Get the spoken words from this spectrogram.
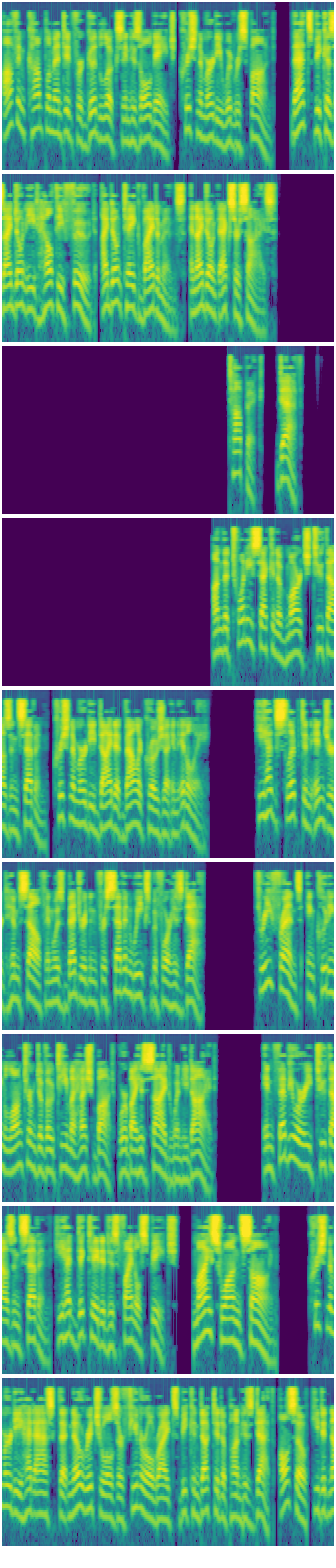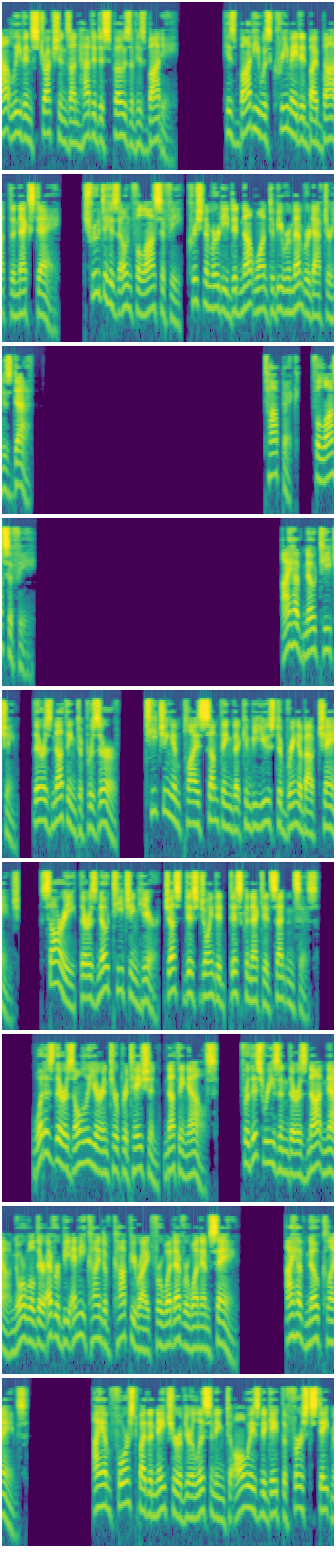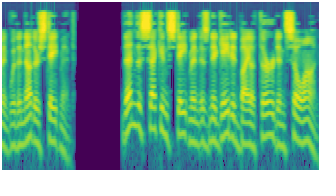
Often complimented for good looks in his old age, Krishnamurti would respond, "'That's because I don't eat healthy food, I don't take vitamins, and I don't exercise.' Death On the 22nd of March 2007, Krishnamurti died at Vallecrosia in Italy. He had slipped and injured himself and was bedridden for seven weeks before his death. Three friends, including long-term devotee Mahesh Bhatt, were by his side when he died. In February 2007, he had dictated his final speech, My Swan Song, Krishnamurti had asked that no rituals or funeral rites be conducted upon his death, also, he did not leave instructions on how to dispose of his body. His body was cremated by Bhatt the next day. True to his own philosophy, Krishnamurti did not want to be remembered after his death. Philosophy I have no teaching. There is nothing to preserve. Teaching implies something that can be used to bring about change. Sorry, there is no teaching here, just disjointed, disconnected sentences. What is there is only your interpretation, nothing else. For this reason there is not now nor will there ever be any kind of copyright for whatever one am saying. I have no claims. I am forced by the nature of your listening to always negate the first statement with another statement. Then the second statement is negated by a third and so on.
